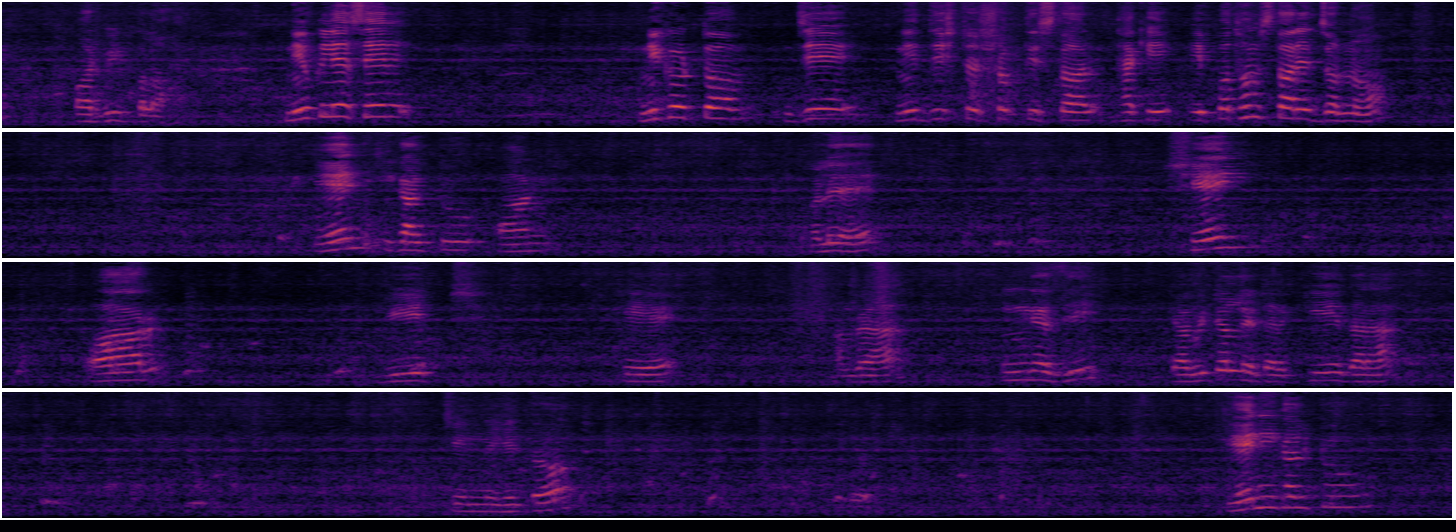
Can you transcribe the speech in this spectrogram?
অরবিট বলা হয়। নিউক্লিয়াসের নিকটতম যে নির্দিষ্ট শক্তি স্তর থাকে। এই প্রথম স্তরের জন্য এন ইকাল টু ওয়ান হলে সেই অর বিটকে আমরা ইংরেজি ক্যাপিটাল লেটার কে দ্বারা চিহ্নিত এন ইকাল টু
